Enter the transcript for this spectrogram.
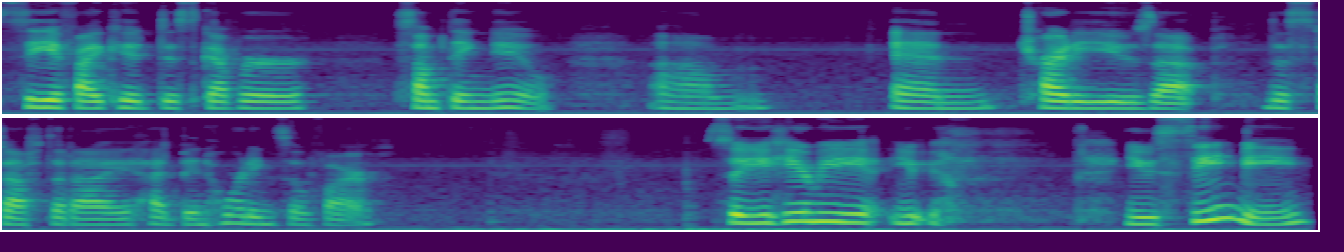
see if I could discover something new um, and try to use up the stuff that I had been hoarding so far. So you hear me, you, you see me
